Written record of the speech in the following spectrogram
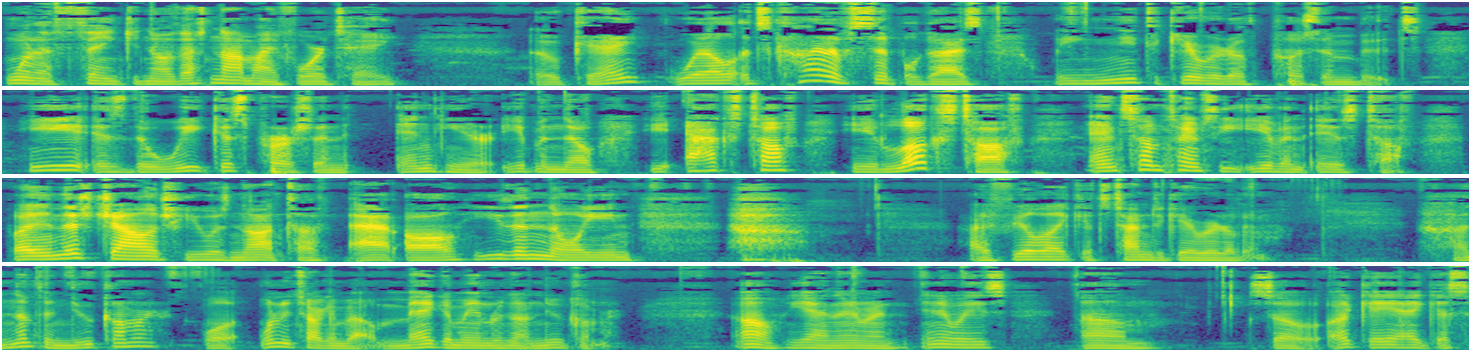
want to think, you know, that's not my forte. Okay, well, it's kind of simple, guys. We need to get rid of Puss in Boots. He is the weakest person in here, even though he acts tough, he looks tough, and sometimes he even is tough. But in this challenge, he was not tough at all. He's annoying. I feel like it's time to get rid of him. Another newcomer? Well, what are you talking about? Mega Man was not a newcomer. Oh, yeah, never mind. Anyways, um, so, okay, I guess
